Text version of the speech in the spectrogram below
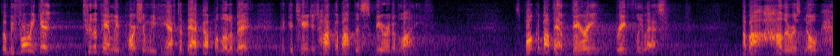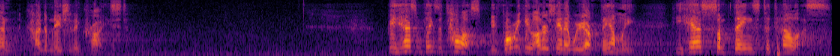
But before we get to the family portion, we have to back up a little bit and continue to talk about the spirit of life. Spoke about that very briefly last week about how there was no con- condemnation in Christ. But he has some things to tell us. Before we can understand that we are family, he has some things to tell us.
